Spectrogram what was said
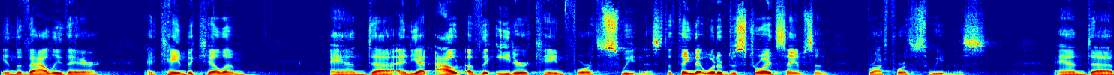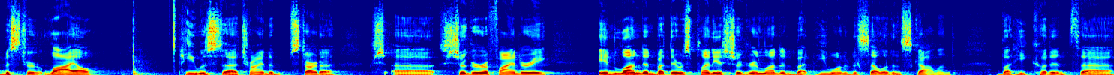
in the valley there and came to kill him and, uh, and yet out of the eater came forth sweetness. The thing that would have destroyed Samson brought forth sweetness. And uh, Mr. Lyle, he was trying to start a sugar refinery in London, but there was plenty of sugar in London, but he wanted to sell it in Scotland, but he couldn't. Uh,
